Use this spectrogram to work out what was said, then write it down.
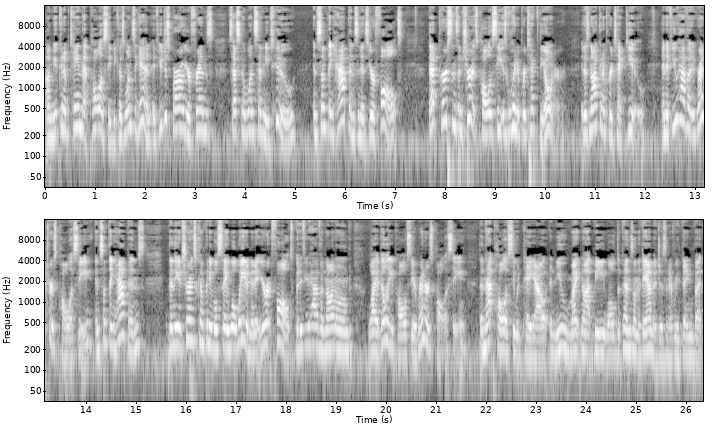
Um, you can obtain that policy because once again, if you just borrow your friend's Cessna 172 and something happens and it's your fault, that person's insurance policy is going to protect the owner. It is not going to protect you. And if you have a renter's policy and something happens, then the insurance company will say, well, wait a minute, you're at fault. But if you have a non owned liability policy, a renter's policy, then that policy would pay out and you might not be, well, depends on the damages and everything, but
